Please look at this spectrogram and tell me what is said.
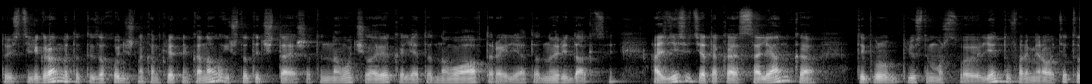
То есть, Telegram это ты заходишь на конкретный канал и что-то читаешь от одного человека или от одного автора или от одной редакции. А здесь у тебя такая солянка, ты плюс ты можешь свою ленту формировать. Это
